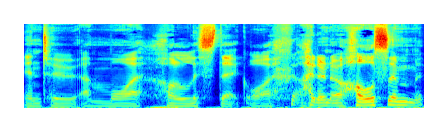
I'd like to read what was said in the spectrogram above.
into a more holistic or I don't know wholesome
